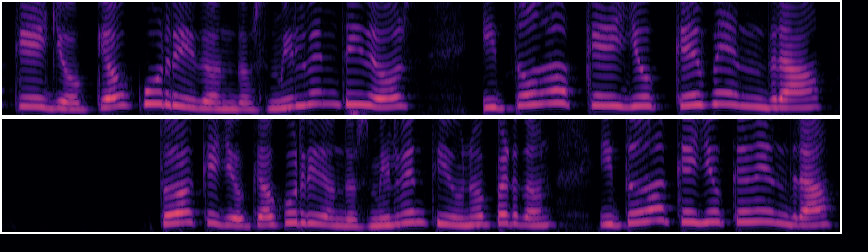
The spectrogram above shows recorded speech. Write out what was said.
aquello que ha ocurrido en 2022 y todo aquello que vendrá, todo aquello que ha ocurrido en 2021, perdón, y todo aquello que vendrá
